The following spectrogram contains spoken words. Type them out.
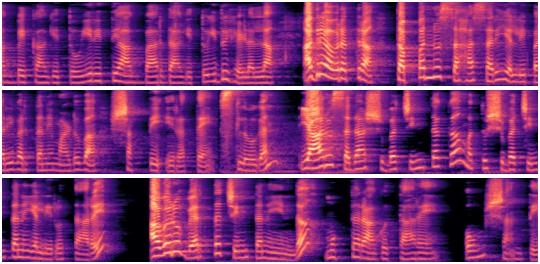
ಆಗಬೇಕಾಗಿತ್ತು, ಈ ರೀತಿ ಆಗಬಾರ್ದಾಗಿತ್ತು, ಇದು ಹೇಳಲ್ಲ. ಆದರೆ ಅವರ ಹತ್ರ ತಪ್ಪನ್ನು ಸಹ ಸರಿಯಲ್ಲಿ ಪರಿವರ್ತನೆ ಮಾಡುವ ಶಕ್ತಿ ಇರುತ್ತೆ. ಸ್ಲೋಗನ್, ಯಾರು ಸದಾ ಶುಭ ಚಿಂತಕ ಮತ್ತು ಶುಭ ಚಿಂತನೆಯಲ್ಲಿರುತ್ತಾರೆ, ಅವರು ವ್ಯರ್ಥ ಚಿಂತನೆಯಿಂದ ಮುಕ್ತರಾಗುತ್ತಾರೆ. ಓಂ ಶಾಂತಿ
